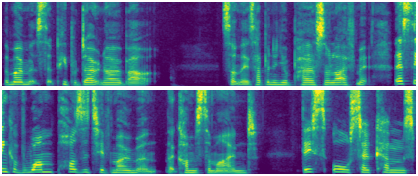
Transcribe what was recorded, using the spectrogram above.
the moments that people don't know about. Something that's happened in your personal life. Let's think of one positive moment that comes to mind. this also comes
